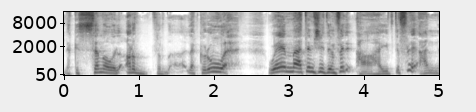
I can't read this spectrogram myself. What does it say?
لك السماء والأرض لك روح. وين ما تمشي تنفتح ها هي بتفرق عن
